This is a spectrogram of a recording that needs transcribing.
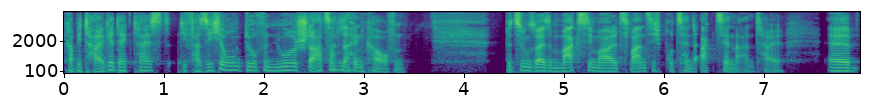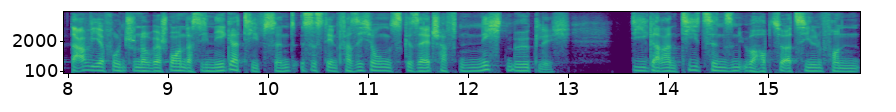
Kapitalgedeckt heißt, die Versicherungen dürfen nur Staatsanleihen kaufen, beziehungsweise maximal 20 Prozent Aktienanteil. Äh, da wir vorhin schon darüber gesprochen, dass sie negativ sind, ist es den Versicherungsgesellschaften nicht möglich, die Garantiezinsen überhaupt zu erzielen von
